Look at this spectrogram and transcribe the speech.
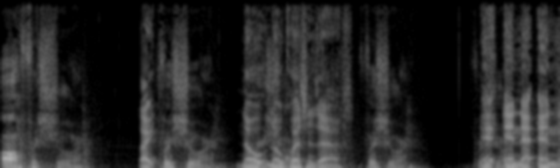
Oh, for sure. like For sure. no for no sure. questions asked For sure. And, sure. and that and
